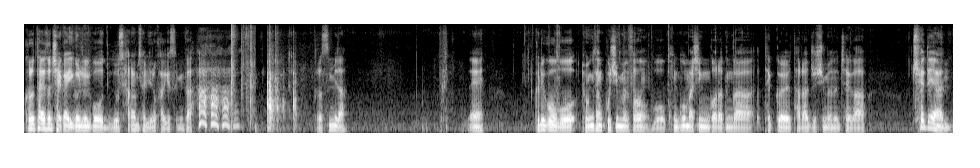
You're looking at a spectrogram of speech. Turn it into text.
그렇다 해서 제가 이걸 들고 누구 사람 살리러 가겠습니까? 하하하. 그렇습니다. 네. 그리고 뭐 동영상 보시면서 뭐 궁금하신 거라든가 댓글 달아주시면은 제가 최대한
